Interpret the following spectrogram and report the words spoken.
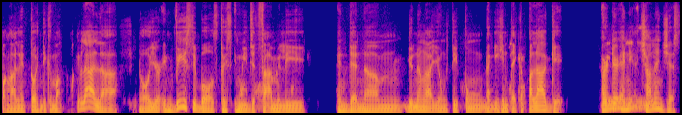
pangalan nito, hindi ka mapakilala, no? You're invisible to his immediate family. And then, um, yun na nga, yung tipong naghihintay ka palagi. Are there any Mm. challenges?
